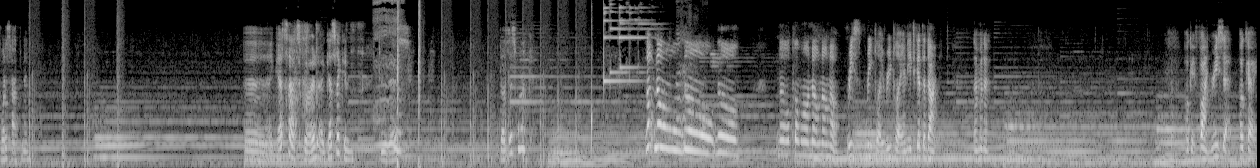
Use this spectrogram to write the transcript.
What is happening? Uh, I guess that's good. I guess I can do this. Does this work? No, no, no, no. Come on, no, no, no. Re- replay, replay. I need to get the diamond. I'm gonna. Okay, fine, reset. Okay.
